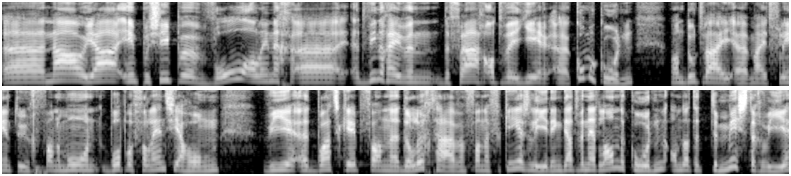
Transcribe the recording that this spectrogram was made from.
Eh, nou ja, in principe vol. Alleen nog, eh, het wie nog even de vraag of we hier eh komen koeren. Want doet wij eh met het vleentuig van de Moon Boppe Valencia hong. Wie het badskip van de luchthaven van de verkeersleiding. Dat we net landen koeren omdat het te mistig wie.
